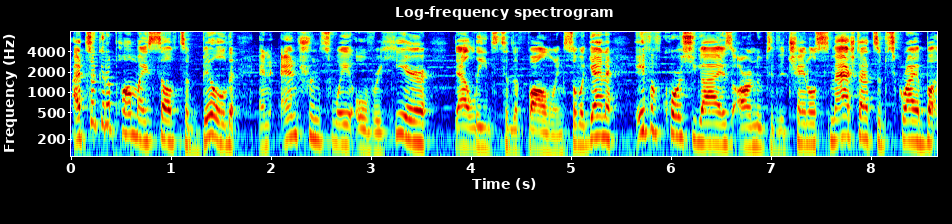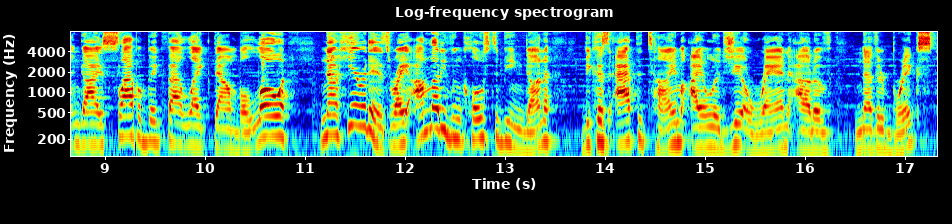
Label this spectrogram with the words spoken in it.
I took it upon myself to build an entranceway over here that leads to the following. So again, if of course you guys are new to the channel, smash that subscribe button, guys. Slap a big fat like down below. Now here it is, right? I'm not even close to being done because at the time I legit ran out of nether bricks.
